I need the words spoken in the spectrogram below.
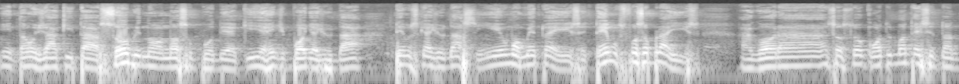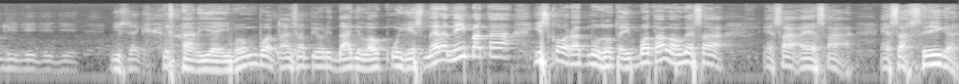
Então, já que está sobre o nosso poder aqui, a gente pode ajudar, temos que ajudar sim, e o momento é esse. Temos força para isso. Agora, se eu sou contra botar esse tanto de, de, de, de, secretaria aí, vamos botar essa prioridade logo com isso. Não era nem para estar tá escorado nos outros aí, botar logo essa, essa, essa, essa siga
